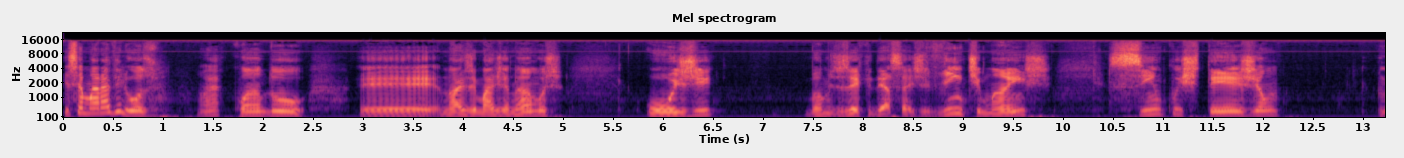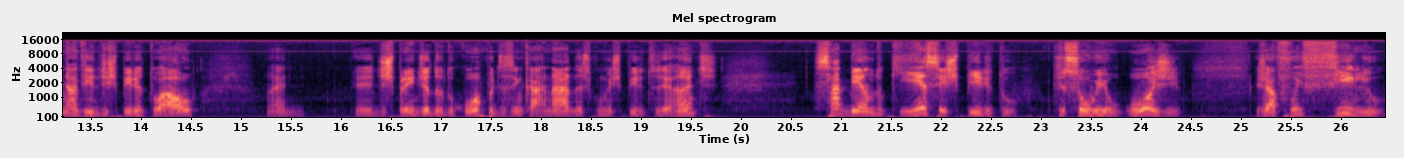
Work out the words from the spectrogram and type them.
Isso é maravilhoso não é? quando é, nós imaginamos hoje, vamos dizer que dessas 20 mães, cinco estejam na vida espiritual, né, é, desprendida do corpo, desencarnadas como espíritos errantes, sabendo que esse espírito que sou eu hoje já fui filho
